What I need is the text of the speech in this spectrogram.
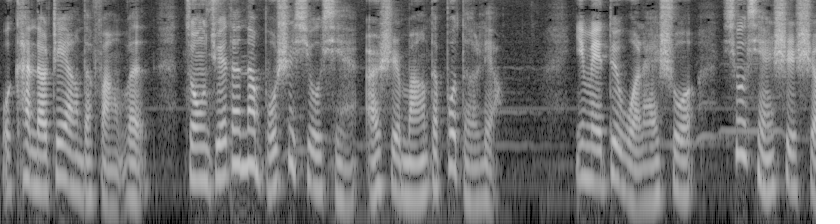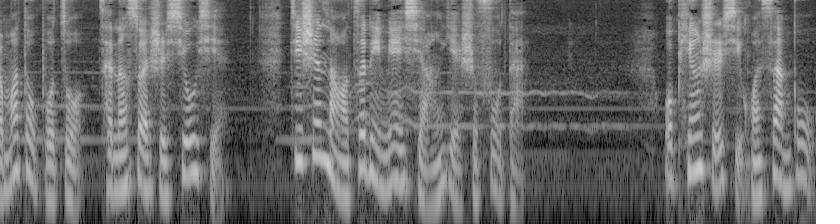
我看到这样的访问，总觉得那不是休闲，而是忙得不得了。因为对我来说，休闲是什么都不做才能算是休闲，即使脑子里面想也是负担。我平时喜欢散步，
